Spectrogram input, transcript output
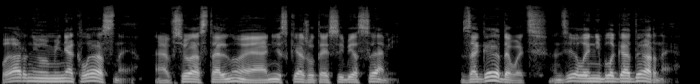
Парни у меня классные, а все остальное они скажут о себе сами. Загадывать — дело неблагодарное.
